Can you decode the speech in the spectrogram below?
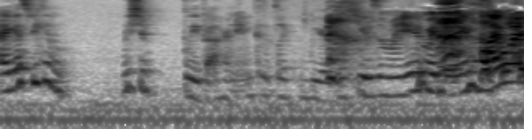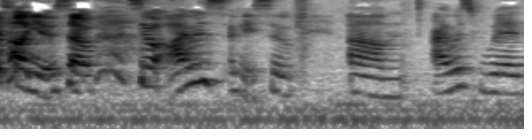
I guess we can, we should bleep out her name because it's like weird that she was in my in my dream. But I want to tell you. So so I was okay. So um, I was with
